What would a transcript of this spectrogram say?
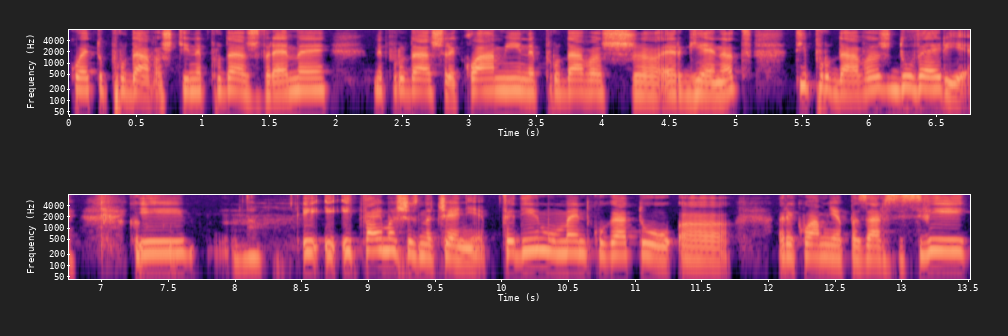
което продаваш. Ти не продаваш време, не продаваш реклами, не продаваш а, ергенът, ти продаваш доверие. Как... И, и, и, и това имаше значение. В един момент, когато а, рекламния пазар се сви,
